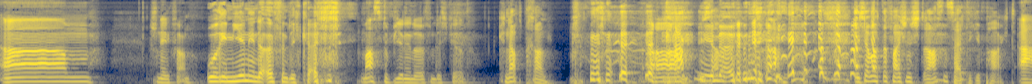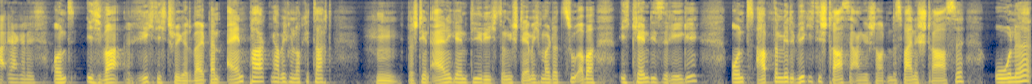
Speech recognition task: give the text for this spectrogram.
Ähm, schnell gefahren. Urinieren in der Öffentlichkeit. Masturbieren in der Öffentlichkeit. Knapp dran. Ah, Ich habe hab auf der falschen Straßenseite geparkt. Ah, ärgerlich. Und ich war richtig triggert, weil beim Einparken habe ich mir noch gedacht, hm, da stehen einige in die Richtung, ich stelle mich mal dazu, aber ich kenne diese Regel und habe dann mir wirklich die Straße angeschaut. Und das war eine Straße ohne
